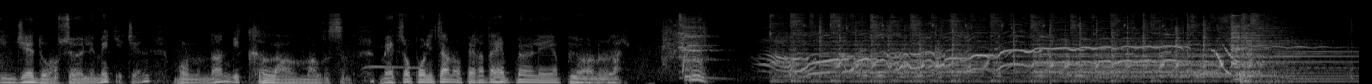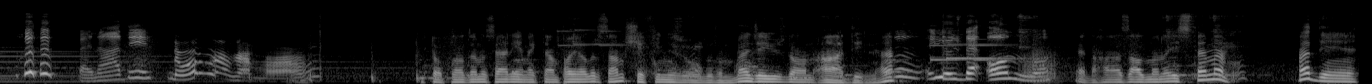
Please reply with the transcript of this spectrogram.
İnce doğu söylemek için burnundan bir kıl almalısın. Metropolitan operada hep böyle yapıyorlar. Fena değil. Topladığınız her yemekten pay alırsam şefiniz olurum. Bence yüzde on adil. Ha? Yüzde on mu? E daha az almanı istemem. Hadi.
